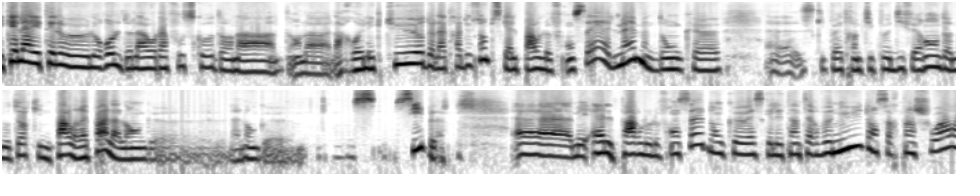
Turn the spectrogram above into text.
Et quel a été le, rôle de Laura Fusco dans la, dans la, relecture, de la traduction, puisqu'elle parle le français elle-même, donc euh, ce qui peut être un petit peu différent d'un auteur qui ne parlerait pas la langue, la langue cible. Euh, mais elle parle le français, donc euh, est-ce qu'elle est intervenue dans certains choix?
